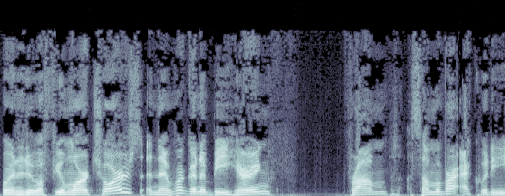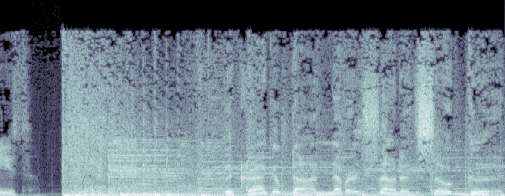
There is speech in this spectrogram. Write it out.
We're going to do a few more chores, and then we're going to be hearing from some of our equities. The crack of dawn never sounded so good.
